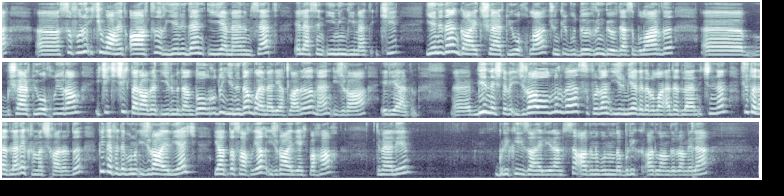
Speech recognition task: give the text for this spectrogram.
Ə, sıfırı 2 vahid artır, yenidən i-yə mənimsət, eləsin i-nin qiyməti 2. Yenidən qayıt şərt yoxla, çünki bu dövrün gövdəsi bunlardır. Ə, şərt yoxlayıram. 2 kiçik bərabər 20-dən doğrudur. Yenidən bu əməliyyatları mən icra eləyərdim. Bir neçə icra olunur və 0-dan 20-yə qədər olan ədədlərin içindən cüt ədədləri ekrana çıxarırdı. Bir dəfə də bunu icra eləyək yadda saxlayaq, icra eləyək, baxaq. Deməli, brick-i izah eləyirəm sizə. Adını bunun da brick adlandırıram elə.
